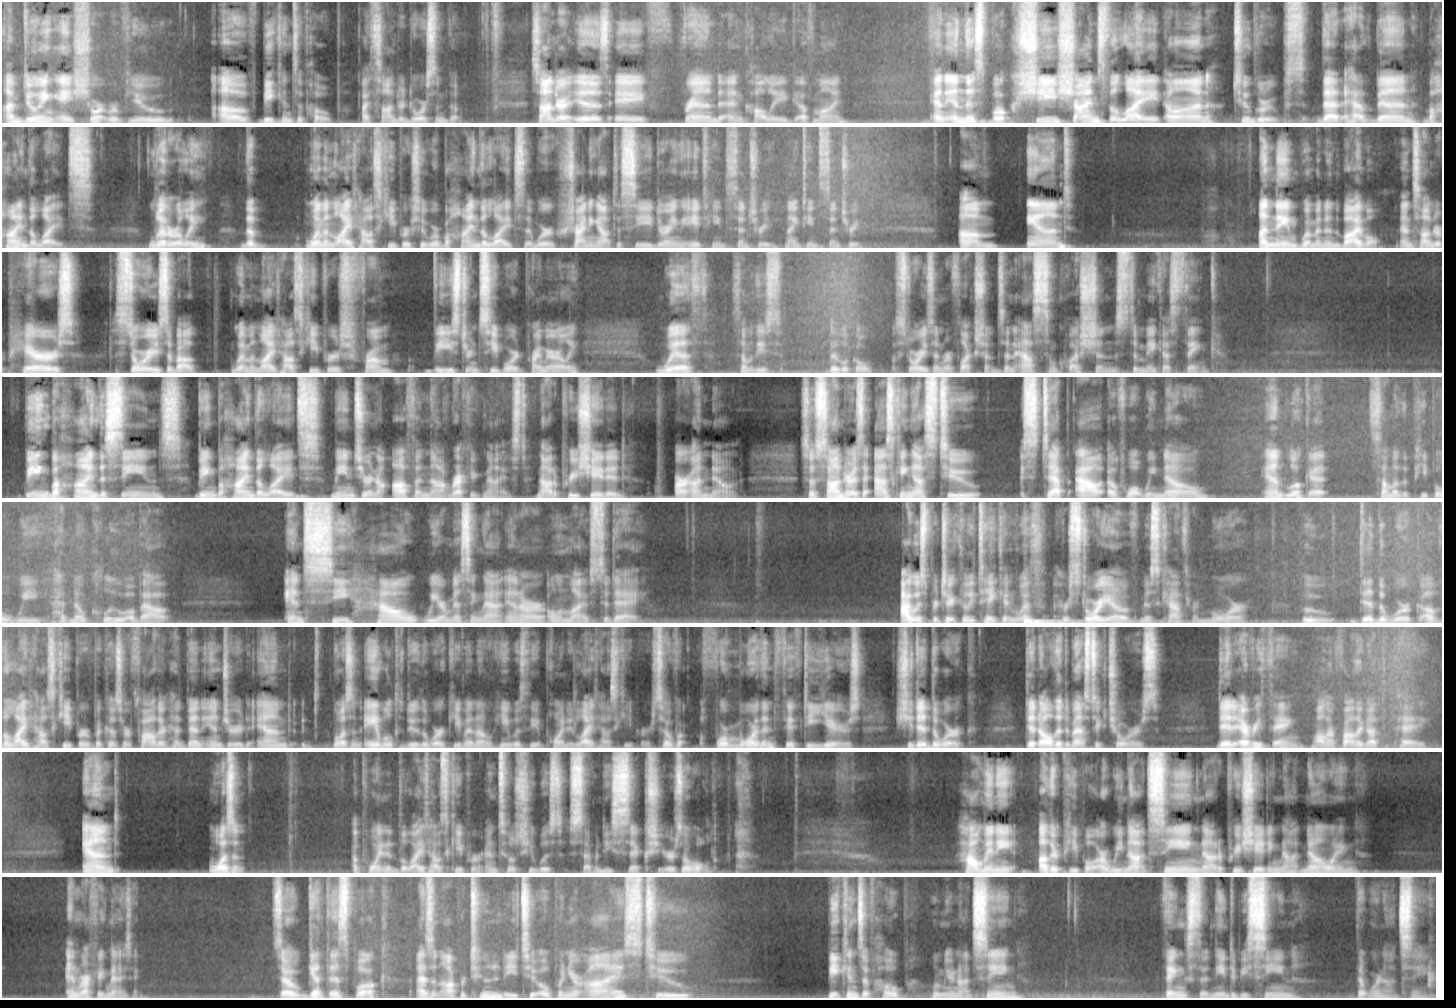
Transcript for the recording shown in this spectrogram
I'm doing a short review of Beacons of Hope by Sandra Dorsainvil. Sandra is a friend and colleague of mine. And in this book, she shines the light on two groups that have been behind the lights, literally. The women lighthouse keepers who were behind the lights that were shining out to sea during the 18th century, 19th century, um, and unnamed women in the Bible. And Sandra pairs stories about women lighthouse keepers from the eastern seaboard primarily with some of these biblical stories and reflections and ask some questions to make us think. Being behind the scenes, being behind the lights, means you're often not recognized, not appreciated, or unknown. So Sandra is asking us to step out of what we know and look at some of the people we had no clue about and see how we are missing that in our own lives today. I was particularly taken with her story of Miss Catherine Moore, who did the work of the lighthouse keeper because her father had been injured and wasn't able to do the work even though he was the appointed lighthouse keeper. So for more than 50 years, she did the work, did all the domestic chores, did everything while her father got the pay, and wasn't appointed the lighthouse keeper until she was 76 years old. How many other people are we not seeing, not appreciating, not knowing, and recognizing? So get this book as an opportunity to open your eyes to beacons of hope whom you're not seeing, things that need to be seen that we're not seeing.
